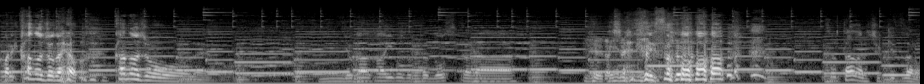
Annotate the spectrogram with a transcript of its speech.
やっぱり彼女だよ。彼女だよ。人魚が可愛いことだったらどうすっかな。えらしそうそれただの出血だろ。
